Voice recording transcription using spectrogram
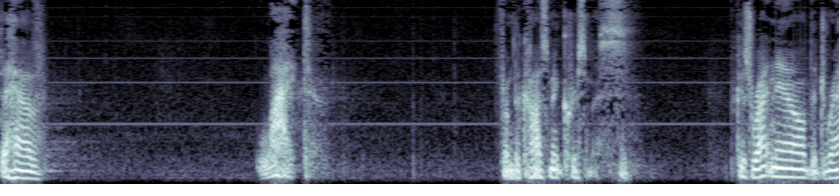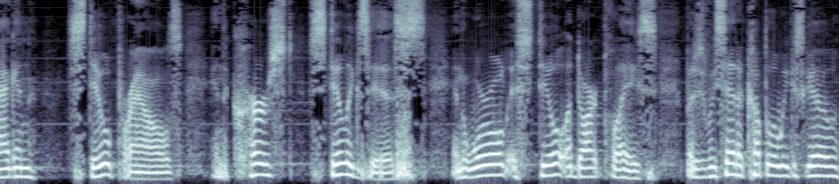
to have light from the cosmic Christmas. Because right now, the dragon still prowls, and the cursed still exists, and the world is still a dark place. But as we said a couple of weeks ago,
